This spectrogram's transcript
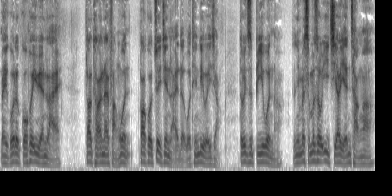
美国的国会议员来到台湾来访问，包括最近来的，我听立委讲，都一直逼问啊：你们什么时候役期要延长啊？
